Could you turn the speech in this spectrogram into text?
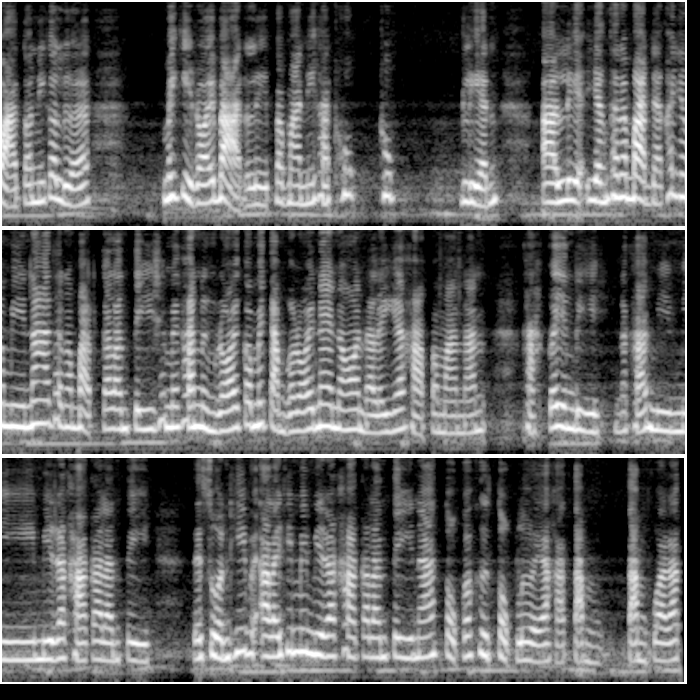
กว่า ตอนนี้ก็เหลือ ไม่กี่ร้อยบาทอะไรประมาณนี้ค่ะ ทุกทุกเหรียญอ่าเหรียญอย่างธนบัตรเนี่ยเขายังมีหน้าธนบัตรการันตีใช่ไหมคะหนึ่งร้อยก็ไม่ต่ำกว่าร้อยแน่นอนอะไรเงี้ยค่ะ ประมาณนั้นค่ะ ก็ยังดีนะคะ มีมีมีราคาการันตี แต่ส่วนที่อะไรที่ไม่มีราคาการันตีนะ ตกก็คือตกเลยอะค่ะ ต่ำต่ำกว่ารา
